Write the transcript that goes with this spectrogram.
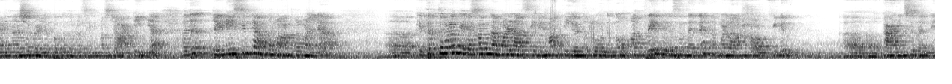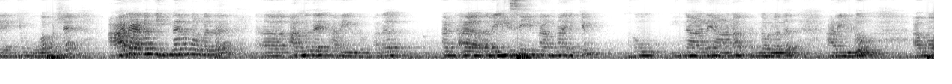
അഴിനാശം വെള്ളപ്പൊക്കം എന്നുള്ള സിനിമ സ്റ്റാർട്ട് ചെയ്യുക. അത് റിലീസിന്റെ അന്ന് മാത്രമല്ല എത്രത്തോളം ദിവസം നമ്മൾ ആ സിനിമ തിയേറ്ററിൽ ഓടുന്നോ അത്രയും ദിവസം തന്നെ നമ്മൾ ആ ഷോർട്ട് ഫിലിം കാണിച്ചു തന്നെ ആയിരിക്കും പോവുക. പക്ഷെ ആരാണ് വിന്നർ എന്നുള്ളത് അന്നത്തെ അറിയുള്ളൂ. അത് റിലീസ് ചെയ്യുന്ന അന്നായിരിക്കും ഇന്ന എന്നുള്ളത് അറിയുള്ളൂ. അപ്പോ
